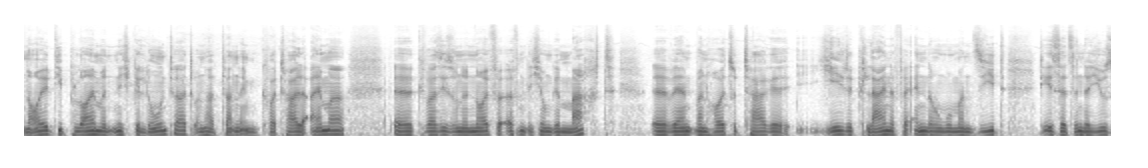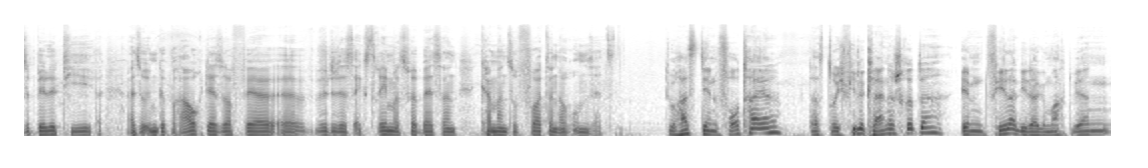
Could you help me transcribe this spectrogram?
neue Deployment nicht gelohnt hat und hat dann im Quartal einmal äh, quasi so eine Neuveröffentlichung gemacht, äh, während man heutzutage jede kleine Veränderung, wo man sieht, die ist jetzt in der Usability, also im Gebrauch der Software, äh, würde das extrem was verbessern, kann man sofort dann auch umsetzen. Du hast den Vorteil, dass durch viele kleine Schritte eben Fehler, die da gemacht werden,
